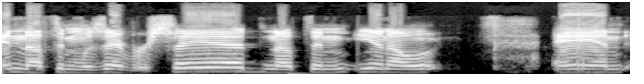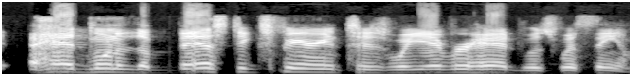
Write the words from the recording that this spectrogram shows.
and nothing was ever said, nothing, you know, and had one of the best experiences we ever had was with them,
